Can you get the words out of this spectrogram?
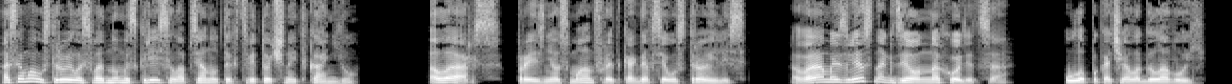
а сама устроилась в одном из кресел, обтянутых цветочной тканью. «Ларс», — произнес Манфред, когда все устроились, вам известно, где он находится? Ула покачала головой.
